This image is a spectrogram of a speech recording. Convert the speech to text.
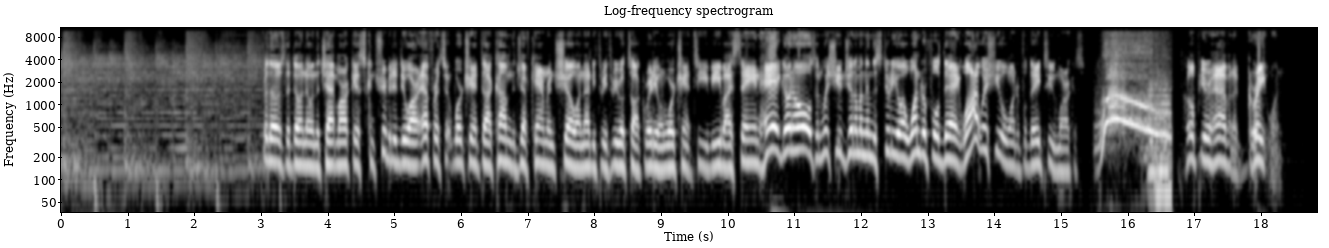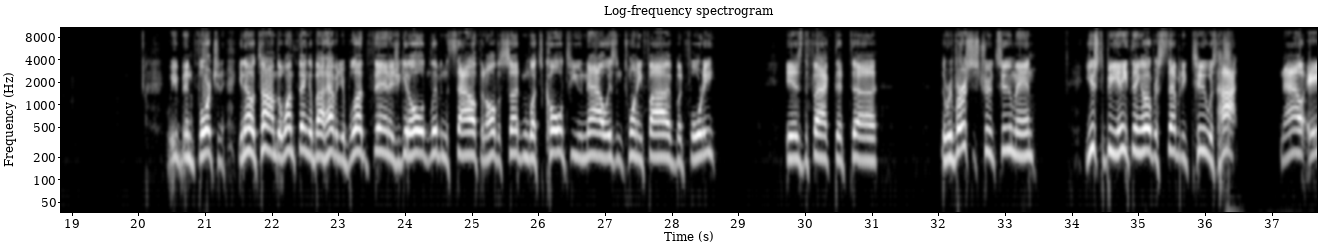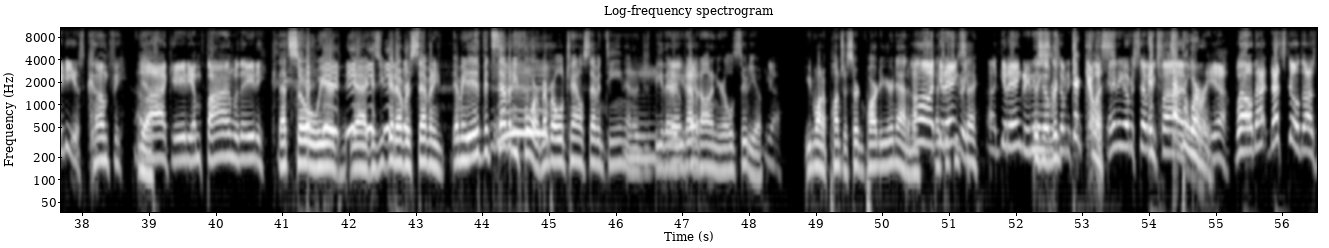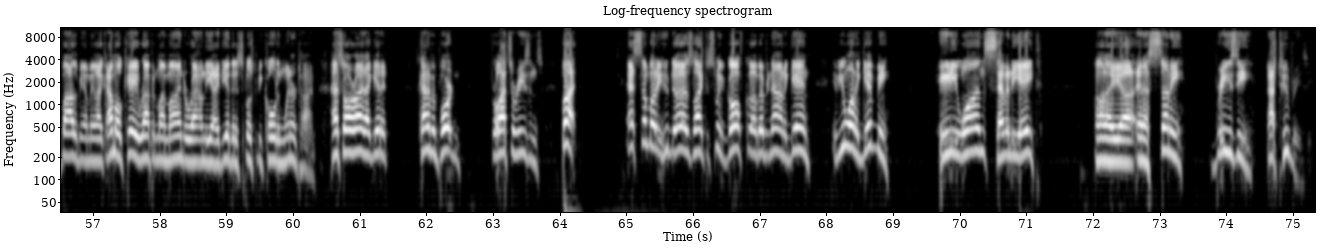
For those that don't know in the chat, Marcus contributed to our efforts at warchant.com, the Jeff Cameron Show on 93.3 Real Talk Radio and Warchant TV by saying, hey, go Noles and wish you gentlemen in the studio a wonderful day. Well, I wish you a wonderful day too, Marcus. Woo! Hope you're having a great one. We've been fortunate. You know, Tom, the one thing about having your blood thin as you get old live in the South, and all of a sudden what's cold to you now isn't 25 but 40, is the fact that uh, the reverse is true too, man. Used to be anything over 72 was hot. Now 80 is comfy. I Yeah. like 80. I'm fine with 80. That's so weird. Yeah, because you get over 70. I mean, if it's 74, remember old Channel 17, and it would just be there. yeah, you'd have it on in your old studio. Yeah. You'd want to punch a certain part of your anatomy. Oh, I'd That's get angry. Say. I'd get angry. Anything over 70 ridiculous. Anything over 75. February. Yeah. Well, that that still does bother me. I mean, like I'm okay wrapping my mind around the idea that it's supposed to be cold in wintertime. That's all right. I get it. It's kind of important for lots of reasons. But as somebody who does like to swing a golf club every now and again, if you want to give me 81, 78 on a uh, in a sunny, breezy, not too breezy,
